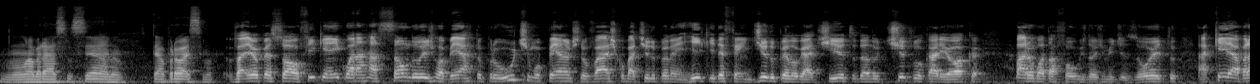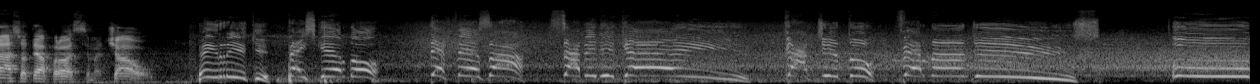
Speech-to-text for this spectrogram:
Um abraço, Luciano. Até a próxima. Valeu, pessoal. Fiquem aí com a narração do Luiz Roberto para o último pênalti do Vasco, batido pelo Henrique e defendido pelo Gatito, dando título carioca para o Botafogo de 2018. Aquele abraço, até a próxima. Tchau. Henrique, pé esquerdo, defesa, sabe de quem? Gatito Fernandes, o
